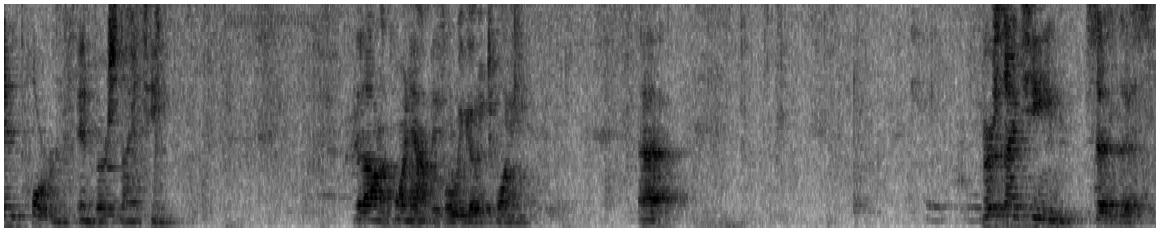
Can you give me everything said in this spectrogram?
important in verse 19 that I want to point out before we go to 20. Uh, verse 19 says this.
